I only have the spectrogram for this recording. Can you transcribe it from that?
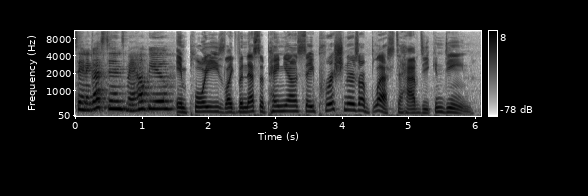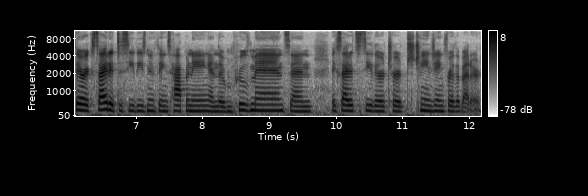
St. Augustine's, may I help you? Employees like Vanessa Pena say parishioners are blessed to have Deacon Dean. They're excited to see these new things happening and the improvements and excited to see their church changing for the better.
